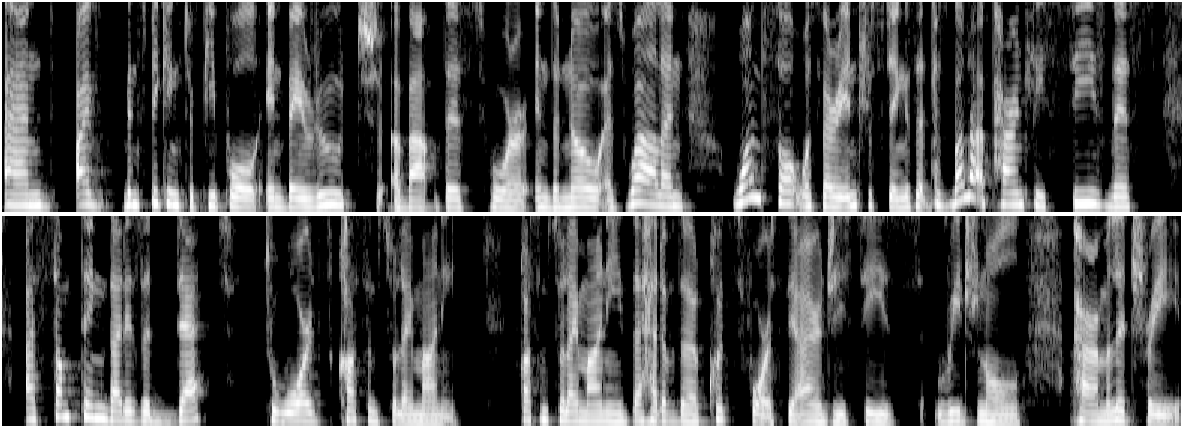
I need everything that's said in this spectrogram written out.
And I've been speaking to people in Beirut about this who are in the know as well. And one thought was very interesting is that Hezbollah apparently sees this as something that is a debt towards Qasem Soleimani. Qasem Soleimani, the head of the Quds Force, the IRGC's regional paramilitary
